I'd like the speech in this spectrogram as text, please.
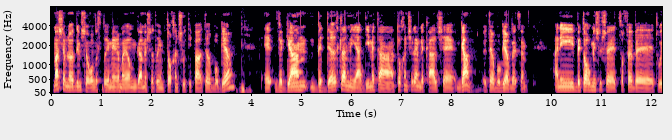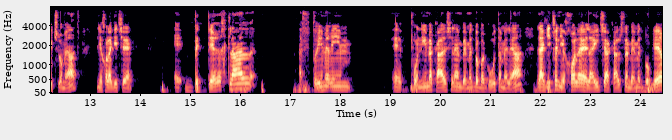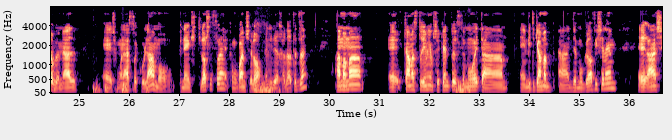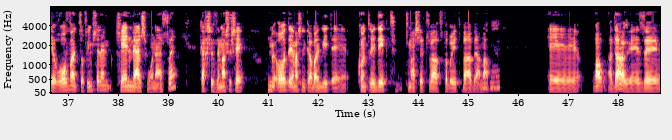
מה שהם לא יודעים שרוב הסטרימרים היום גם משדרים תוכן שהוא טיפה יותר בוגר אה, וגם בדרך כלל מייעדים את התוכן שלהם לקהל שגם יותר בוגר בעצם. אני בתור מישהו שצופה בטוויץ' לא מעט, אני יכול להגיד שבדרך כלל הסטרימרים אה, פונים לקהל שלהם באמת בבגרות המלאה, להגיד שאני יכול אה, להעיד שהקהל שלהם באמת בוגר ומעל 18 כולם או פני 13, כמובן שלא, אין לי דרך לדעת את זה. אממה, אה, כמה סטרימים שכן פרסמו את המדגם הדמוגרפי שלהם, הראה שרוב הצופים שלהם כן מעל 18, כך שזה משהו שהוא מאוד, אה, מה שנקרא באנגלית, אה, את מה שצבא ארצות הברית בא ואמר. Mm-hmm. וואו, הדר, זה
